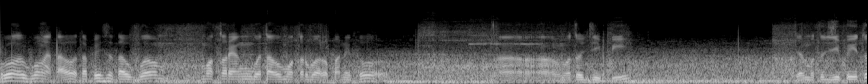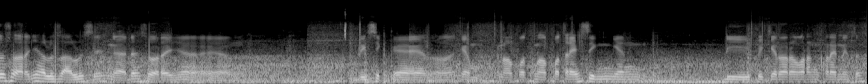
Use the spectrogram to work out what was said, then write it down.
Gue gue nggak tahu tapi setahu gue motor yang gue tahu motor balapan itu uh, MotoGP dan MotoGP itu suaranya halus-halus ya nggak ada suaranya yang berisik kayak kayak knalpot knalpot racing yang dipikir orang-orang keren itu.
